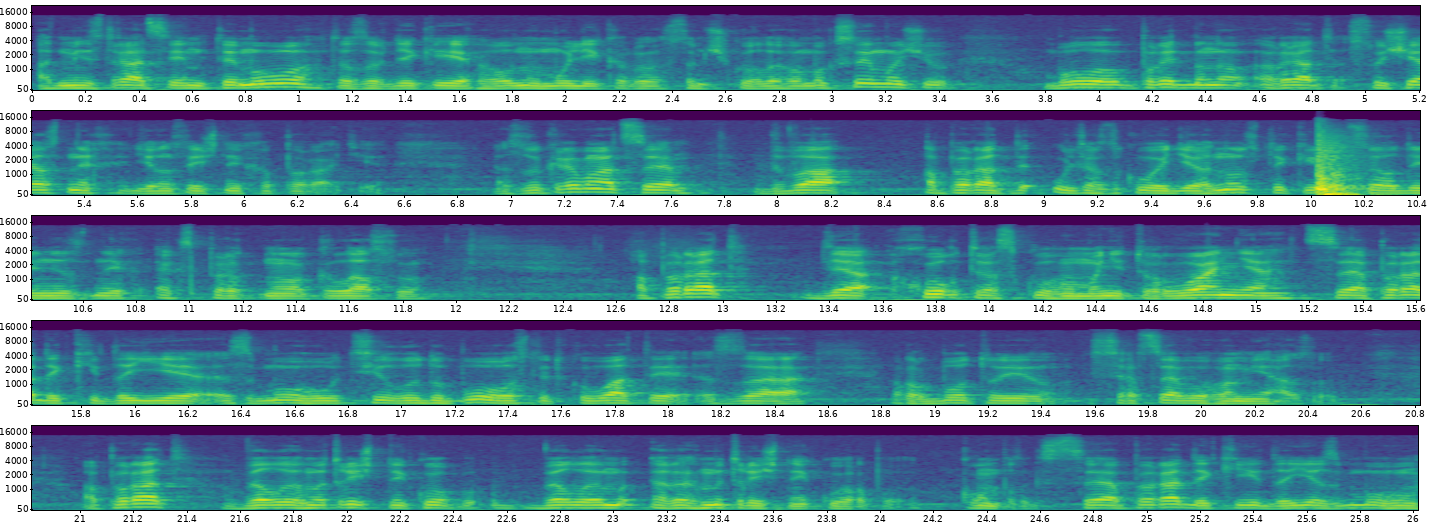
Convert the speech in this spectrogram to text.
адміністрації МТМО та завдяки головному лікарю Самчуку Олегу Максимовичу, було придбано ряд сучасних діагностичних апаратів. Зокрема, це два апарати ультразвукової діагностики, це один із них експертного класу. Апарат для хортерського моніторування це апарат, який дає змогу цілодобово слідкувати за роботою серцевого м'язу. Апарат велометричний корпус, комплекс це апарат, який дає змогу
